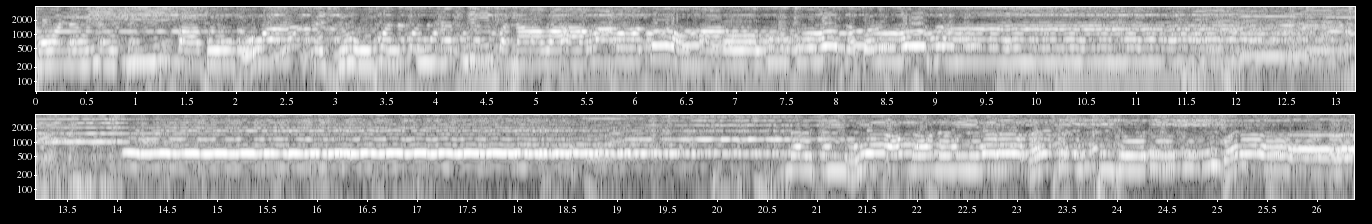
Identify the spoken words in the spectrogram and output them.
મોનવીથી બાબુ ભુવા બનતું નથી બનાવા વાળો તો મારો ગોગો જબરો નરસિંહ હુઆ મોનવી રણ ઘરની તિજોરી ભરા.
